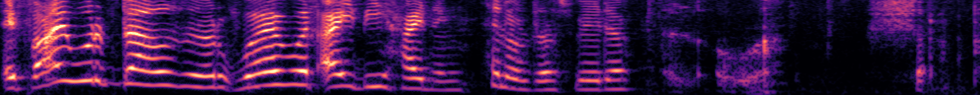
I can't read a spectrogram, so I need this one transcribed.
If I were Bowser, where would I be hiding? Hello, Darth Vader. Hello. Shut up.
